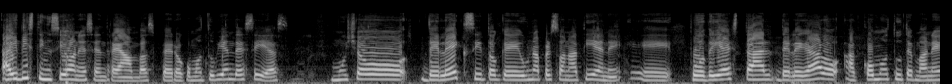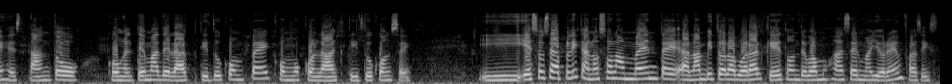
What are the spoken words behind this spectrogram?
hay distinciones entre ambas, pero como tú bien decías, mucho del éxito que una persona tiene eh, podría estar delegado a cómo tú te manejes tanto con el tema de la actitud con P como con la actitud con C. Y eso se aplica no solamente al ámbito laboral, que es donde vamos a hacer mayor énfasis,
